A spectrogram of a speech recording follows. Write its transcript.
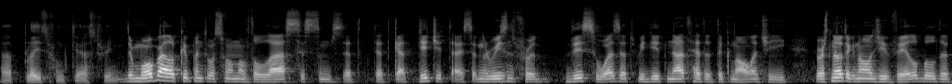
uh, plates from Carestream. The mobile equipment was one of the last systems that, that got digitized and the reason for this was that we did not have the technology, there was no technology available that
